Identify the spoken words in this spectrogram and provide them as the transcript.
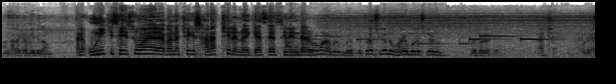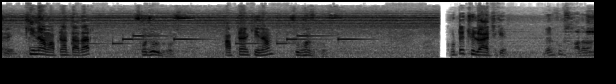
আমি দাদাকে দেখলাম। মানে উনি কি সেই সময় মানে হচ্ছে কি সারাচ্ছিলেন ওই গ্যাসের সিলিন্ডার? তখন আমি ভেতরে ছিলেন ঘরের মধ্যে ছিলেন ভেতরেতে। আচ্ছা। ঘরে ছিলেন। কি নাম আপনার দাদার? সজল ঘোষ। আপনার কি নাম? সুভাষ ঘোষ। ঘটেছিল আজকে। দেখুন খুব সাধারণ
